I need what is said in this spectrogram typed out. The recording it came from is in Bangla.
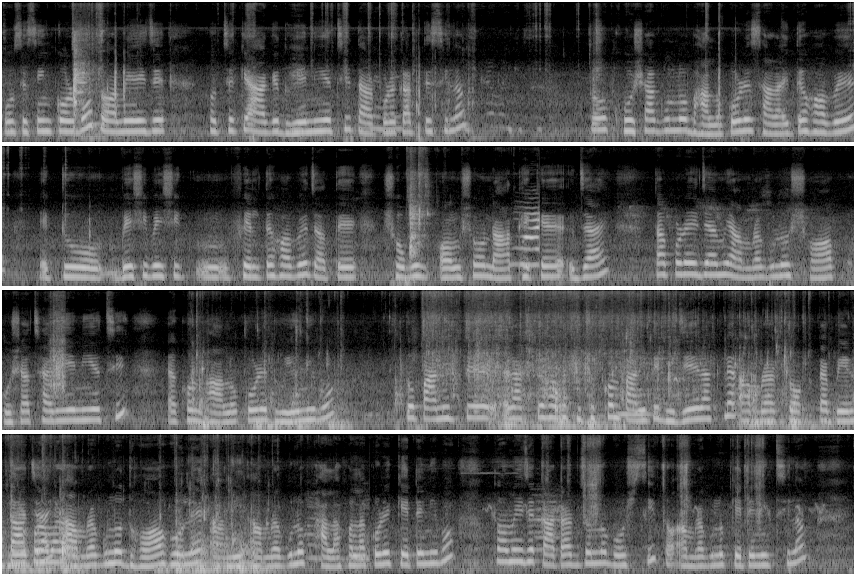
প্রসেসিং করব। তো আমি এই যে হচ্ছে কি আগে ধুয়ে নিয়েছি, তারপরে কাটতেছিলাম। তো খোসাগুলো ভালো করে ছাড়াইতে হবে, একটু বেশি বেশি ফেলতে হবে যাতে সবুজ অংশ না থেকে যায়। তারপরে এই যে আমি আমড়াগুলো সব খোসা ছাড়িয়ে নিয়েছি, এখন ভালো করে ধুয়ে নিব। তো পানিতে রাখতে হবে কিছুক্ষণ পানিতে ভিজিয়ে রাখলে আমড়ার টকটা বের হয়ে যায়। আমার আমড়াগুলো ধোয়া হলে আমি আমড়াগুলো ফালা ফালা করে কেটে নিব। তো আমি এই যে কাটার জন্য বসছি তো আমড়াগুলো কেটে নিচ্ছিলাম।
